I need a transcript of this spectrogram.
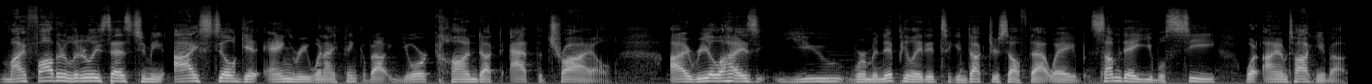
my father literally says to me, "I still get angry when I think about your conduct at the trial." I realize you were manipulated to conduct yourself that way, but someday you will see what I am talking about.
